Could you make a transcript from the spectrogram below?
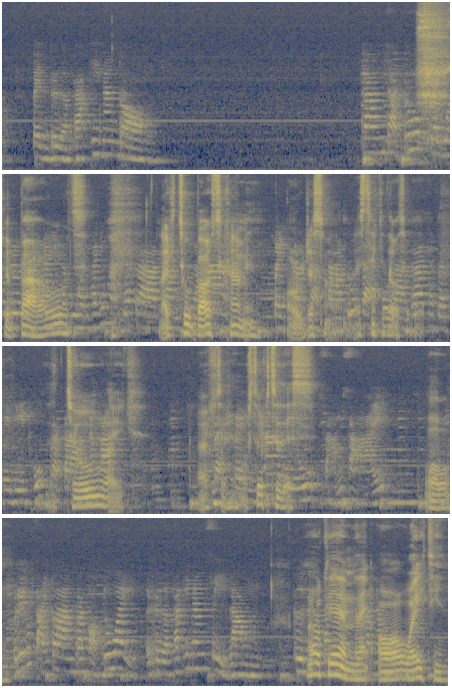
9 เป็นเรือพระที่นั่งรอง การจัดรูปกระบวน The เรือ boat ในขบวนพยุหยาตรา like two boats coming เป็น or just um, I think that was two like after him or stuck to this Whoa. Okay, I'm like all waiting.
